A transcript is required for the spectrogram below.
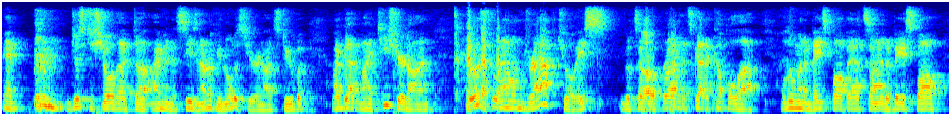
And just to show that uh, I'm in the season, I don't know if you noticed here or not, Stu, but I've got my T-shirt on. First round draft choice. Looks like Oh, front. It's got a couple uh, aluminum baseball bats on it, a baseball,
